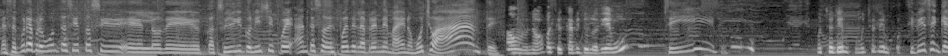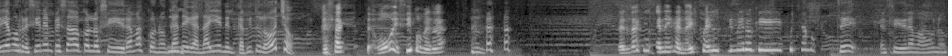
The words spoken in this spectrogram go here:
La Sakura pregunta si esto si eh, lo de Katsuyuki Konishi fue antes o después del Aprende Maeno. Mucho antes. No, no, pues el capítulo 10, uh, Sí. mucho tiempo, mucho tiempo. Si piensen que habíamos recién empezado con los CD-dramas con Okane Ganai en el capítulo 8. Exacto. Uy, sí, pues verdad. Mm. ¿Verdad que Kaneganai fue el primero que escuchamos? Sí, el CD-drama 1.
